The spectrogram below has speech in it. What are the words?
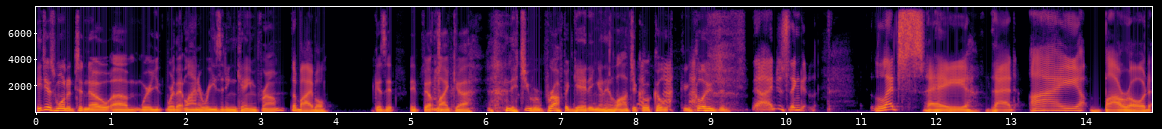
he just wanted to know um, where you, where that line of reasoning came from. The Bible. Because it it felt like uh, that you were propagating an illogical co- conclusion. Yeah, I just think let's say that I borrowed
